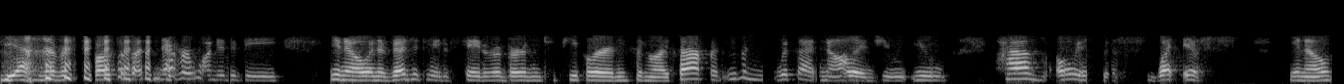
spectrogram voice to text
yeah. never. both of us never wanted to be, you know, in a vegetative state or a burden to people or anything like that. But even with that knowledge, you you have always this what if, you know,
